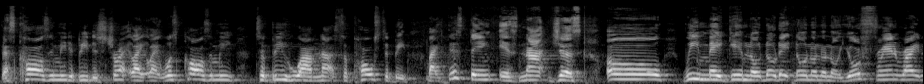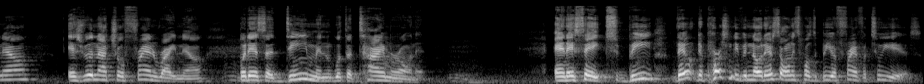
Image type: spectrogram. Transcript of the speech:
That's causing me to be distracted. Like, like what's causing me to be who I'm not supposed to be. Like this thing is not just, oh, we may give him no, no, they, no, no, no, no. Your friend right now it's really not your friend right now, but it's a demon with a timer on it. And they say to be, they, the person even know they're only supposed to be your friend for two years.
